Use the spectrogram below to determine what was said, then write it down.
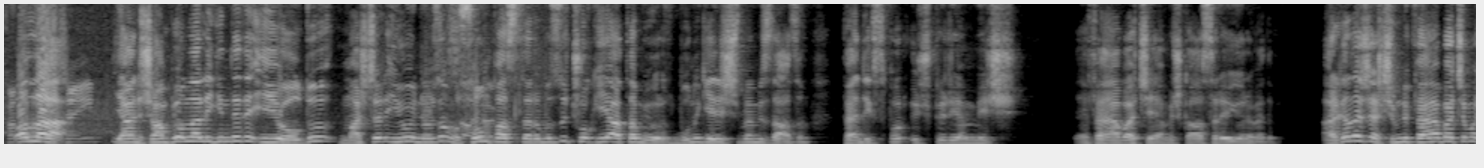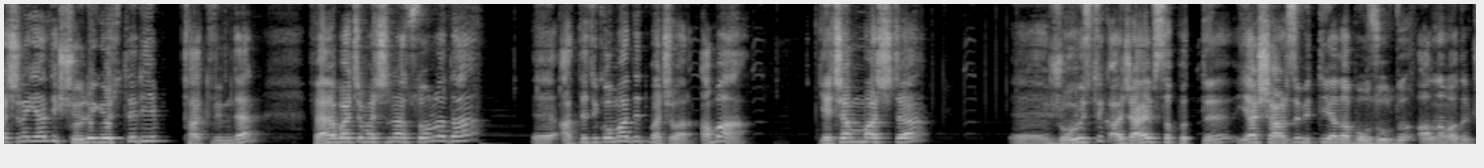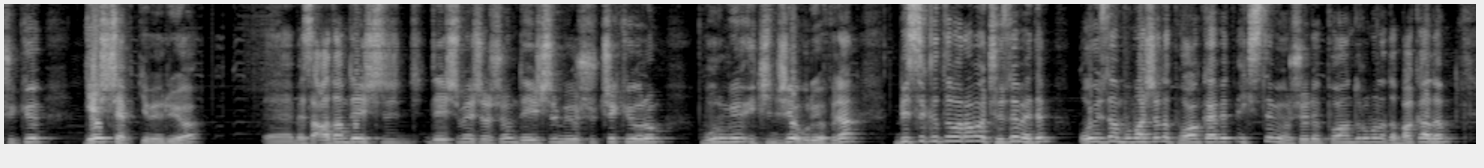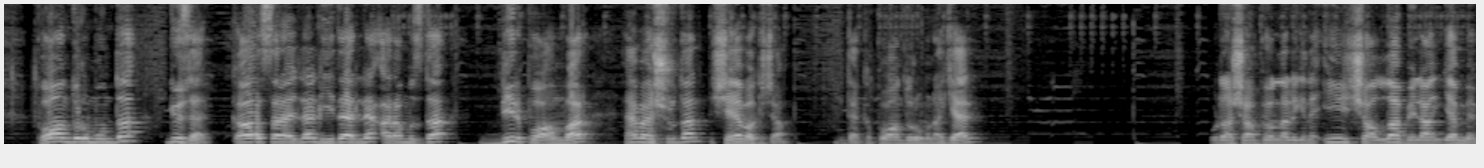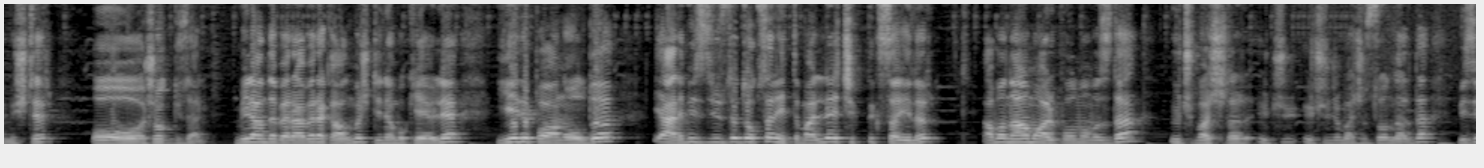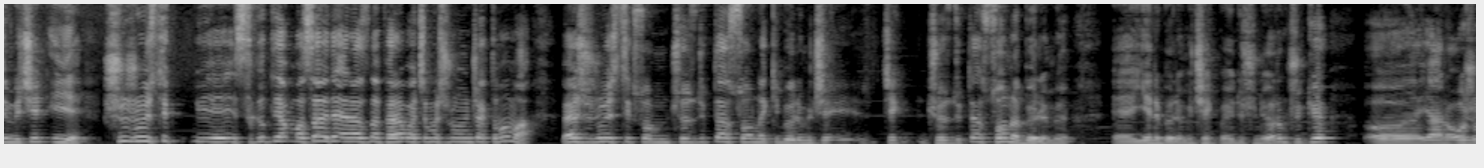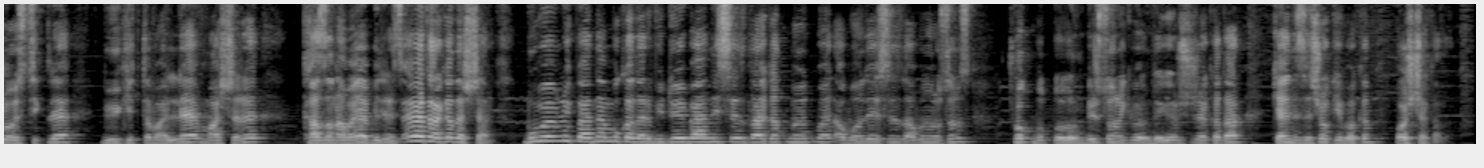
Valla yani Şampiyonlar Ligi'nde de iyi oldu. Maçları iyi oynuyoruz ama son paslarımızı çok iyi atamıyoruz. Bunu geliştirmemiz lazım. Pendik Spor 3-1 yenmiş. E, Fenerbahçe yenmiş. Galatasaray'ı göremedim. Arkadaşlar şimdi Fenerbahçe maçına geldik. Şöyle göstereyim takvimden. Fenerbahçe maçından sonra da e, Atletico Madrid maçı var. Ama geçen maçta e, joystick acayip sapıttı. Ya şarjı bitti ya da bozuldu. Anlamadım. Çünkü geç tepki veriyor. E, mesela adam değiştir değiştirmeye çalışıyorum. Değiştirmiyor. Şut çekiyorum. Vurmuyor. ikinciye vuruyor falan. Bir sıkıntı var ama çözemedim. O yüzden bu maçlarda puan kaybetmek istemiyorum. Şöyle puan durumuna da bakalım. Puan durumunda güzel. Galatasaray'la liderle aramızda 1 puan var. Hemen şuradan şeye bakacağım. Bir dakika puan durumuna gel. Buradan Şampiyonlar Ligi'ne inşallah Milan yenmemiştir. Oo çok güzel. Milan da berabere kalmış Dinamo Kiev'le. 7 puan oldu. Yani biz %90 ihtimalle çıktık sayılır. Ama namalip olmamız da 3 maçlar 3. 3. maçın sonlarında bizim için iyi. Şu joystick e, sıkıntı yapmasaydı en azından Fenerbahçe maçını oynayacaktım ama ben şu joystick sorununu çözdükten sonraki bölümü çe- çek- çözdükten sonra bölümü e, yeni bölümü çekmeyi düşünüyorum. Çünkü e, yani o joystickle büyük ihtimalle maçları kazanamayabiliriz. Evet arkadaşlar bu bölümlük benden bu kadar. Videoyu beğendiyseniz like atmayı unutmayın. Abone değilseniz de abone olursanız çok mutlu olurum. Bir sonraki bölümde görüşecek kadar kendinize çok iyi bakın. Hoşçakalın.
